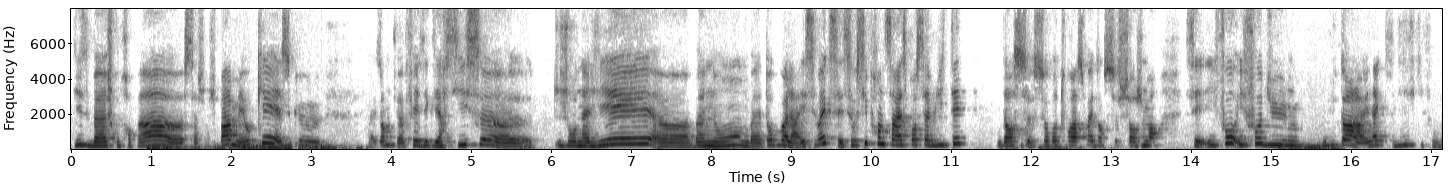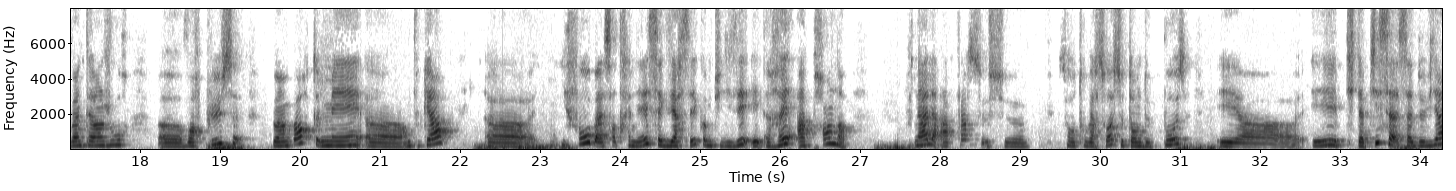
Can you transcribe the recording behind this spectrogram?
disent bah je comprends pas, ça change pas, mais ok, est-ce que par exemple tu as fait les exercices journalier, euh, ben non. Ben donc voilà. Et c'est vrai que c'est aussi prendre sa responsabilité dans ce, retour à soi et dans ce changement. Il faut il faut du, du temps. Alors il y en a qui disent qu'il faut 21 jours, euh, voire plus, peu importe. Mais euh, en tout cas, il faut bah, s'entraîner, s'exercer, comme tu disais, et réapprendre au final à faire ce, ce, retour vers soi, ce temps de pause. Et, et petit à petit, ça, devient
